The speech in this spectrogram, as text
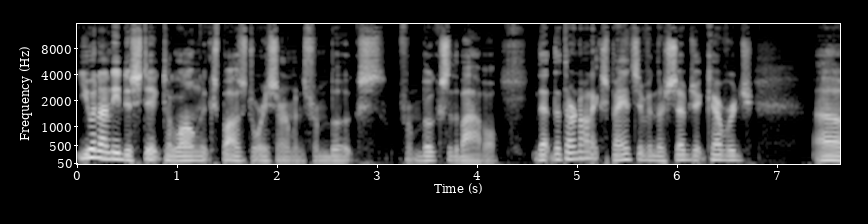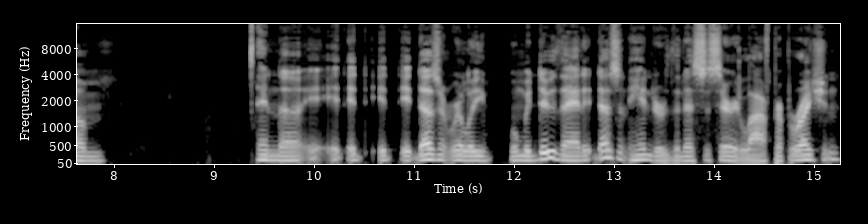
You and I need to stick to long expository sermons from books, from books of the Bible, that, that they're not expansive in their subject coverage. Um, and uh, it, it, it, it doesn't really, when we do that, it doesn't hinder the necessary life preparation.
